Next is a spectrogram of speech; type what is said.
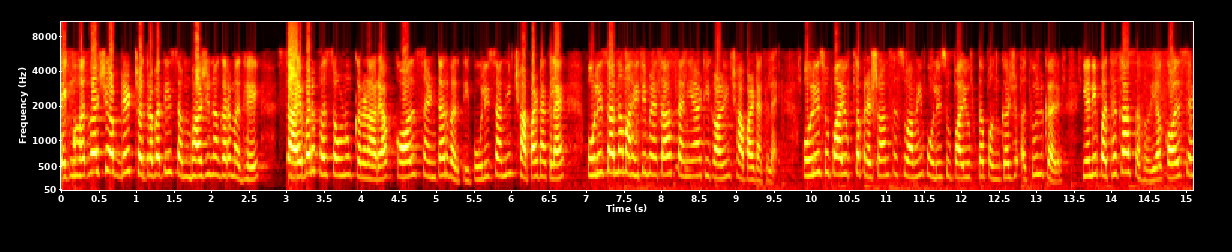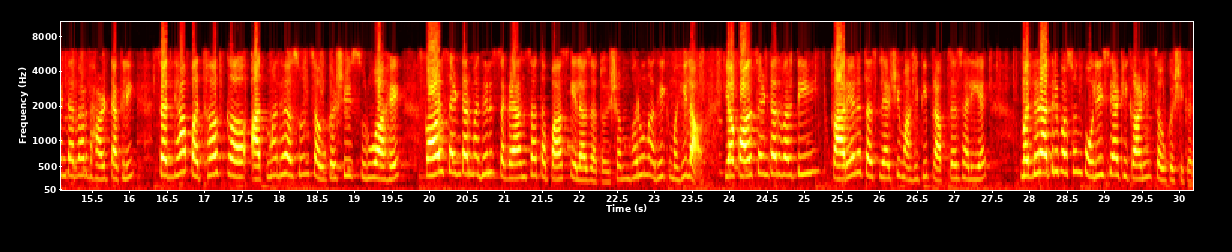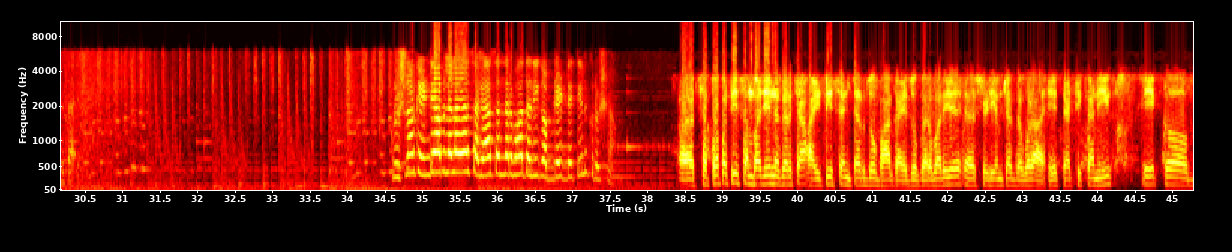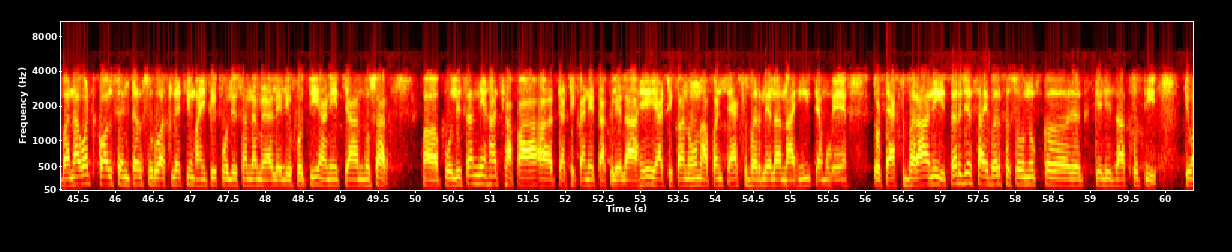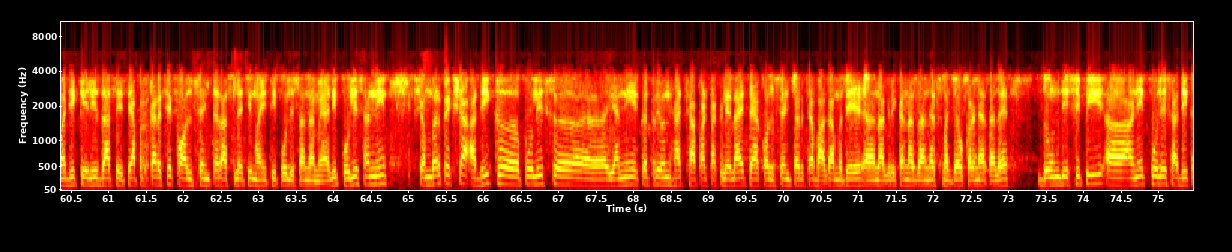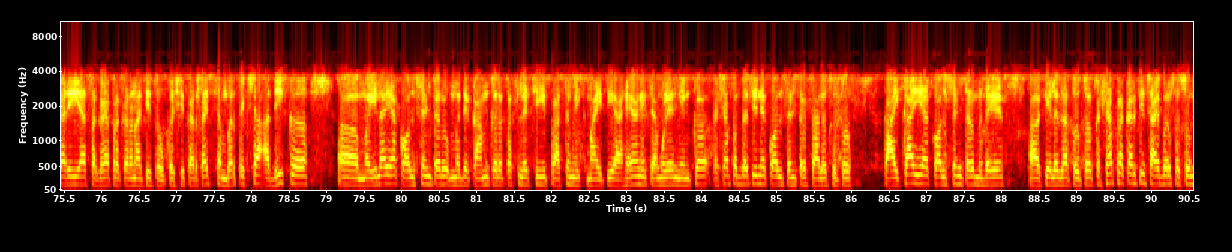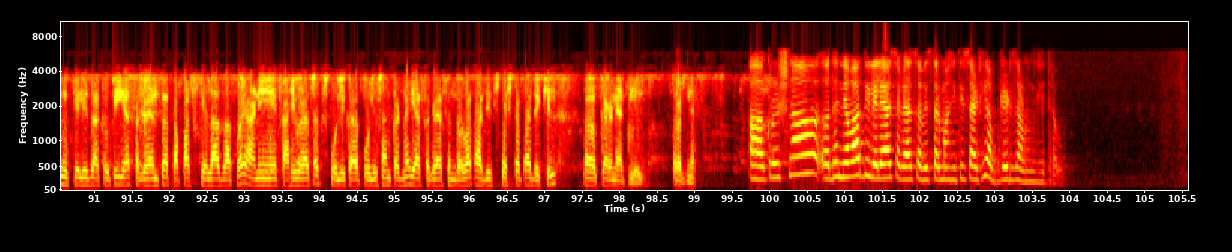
एक महत्वाची update Chhatrapati संभाजीनगरमध्ये cyber फसवणूक करणाऱ्या कॉल सेंटरवरती पोलिसांनी छापा टाकलाय. पोलिसांना माहिती मिळताच त्यांनी या ठिकाणी छापा टाकलाय. पोलीस उपायुक्त प्रशांत स्वामी पोलीस उपायुक्त पंकज अतुलकर यांनी पथकासह या कॉल सेंटरवर धाड टाकली. सध्या पथक आतमध्ये असून चौकशी सुरू आहे. कॉल सेंटरमधील सगळ्यांचा तपास केला जातोय. शंभरहून अधिक महिला या कॉल सेंटरवरती कार्यरत असल्याची माहिती प्राप्त झाली आहे. मध्यरात्रीपासून पोलीस या ठिकाणी चौकशी करत आहेत कृष्णा केंडे आपल्याला या सगळ्या संदर्भात अधिक अपडेट देतील. कृष्णा. छत्रपती संभाजीनगरच्या आय टी सेंटर जो भाग आहे जो गरवारे स्टेडियमच्या जवळ आहे त्या ठिकाणी एक बनावट कॉल सेंटर सुरू असल्याची माहिती पोलिसांना मिळालेली होती आणि त्यानुसार पोलिसांनी हा छापा त्या ठिकाणी टाकलेला आहे. या ठिकाणाहून आपण टॅक्स भरलेला नाही. त्यामुळे तो टॅक्स भरा आणि इतर जे सायबर फसवणूक केली जात होती किंवा जी केली जाते त्या प्रकारचे कॉल सेंटर असल्याची माहिती पोलिसांना मिळाली. पोलिसांनी शंभरपेक्षा अधिक पोलीस यांनी एकत्र येऊन हा छापा टाकलेला आहे. त्या कॉल सेंटरच्या भागामध्ये नागरिकांना जाण्यास मज्जाव करण्यात आलाय. दोन डीसीपी अनेक पोलीस अधिकारी या सगळ्या प्रकरणाची चौकशी करतायत. शंभरपेक्षा अधिक महिला या कॉल सेंटरमध्ये काम करत असल्याची प्राथमिक माहिती आहे आणि त्यामुळे नेमकं कशा पद्धतीने कॉल सेंटर चालत होतं काय काय या कॉल सेंटरमध्ये केलं जात होतं कशा प्रकारची सायबर फसवणूक केली जात होती या सगळ्यांचा तपास केला जातोय आणि काही वेळातच पोलिका पोलिसांकडनं या सगळ्या संदर्भात अधिक स्पष्टता देखील करण्यात येईल. प्रज्ञा. कृष्णा धन्यवाद दिलेल्या सगळ्या सविस्तर माहितीसाठी अपडेट जाणून घेत राहू.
